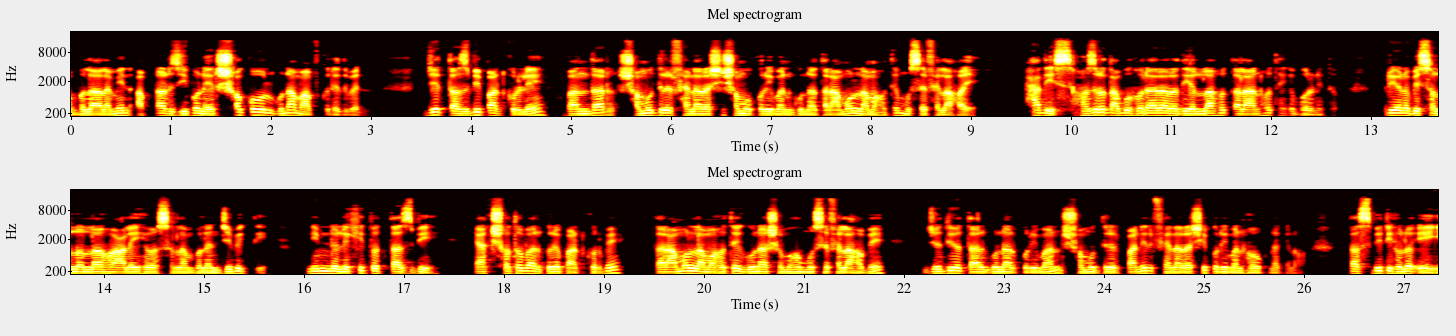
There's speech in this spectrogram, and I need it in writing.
রব্বুল্লা আলমিন আপনার জীবনের সকল গুণা মাফ করে দেবেন। যে তাজবি পাঠ করলে বান্দার সমুদ্রের ফেনারাশি সমপরিমাণ গুণা তার আমল নামা হতে মুছে ফেলা হয়। হাদিস হজরত আবু হরারা রদি আল্লাহ তালাহ থেকে বর্ণিত। প্রিয় নবী সাল্লাহ আলহি আসাল্লাম বলেন, যে ব্যক্তি নিম্নলিখিত তাজবি এক শতবার করে পাঠ করবে, তার আমল নামা হতে গুণাসমূহ মুছে ফেলা হবে, যদিও তার গুনার পরিমাণ সমুদ্রের পানির ফেনারাশি পরিমাণ হোক না কেন। তাসবিটি হলো এই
